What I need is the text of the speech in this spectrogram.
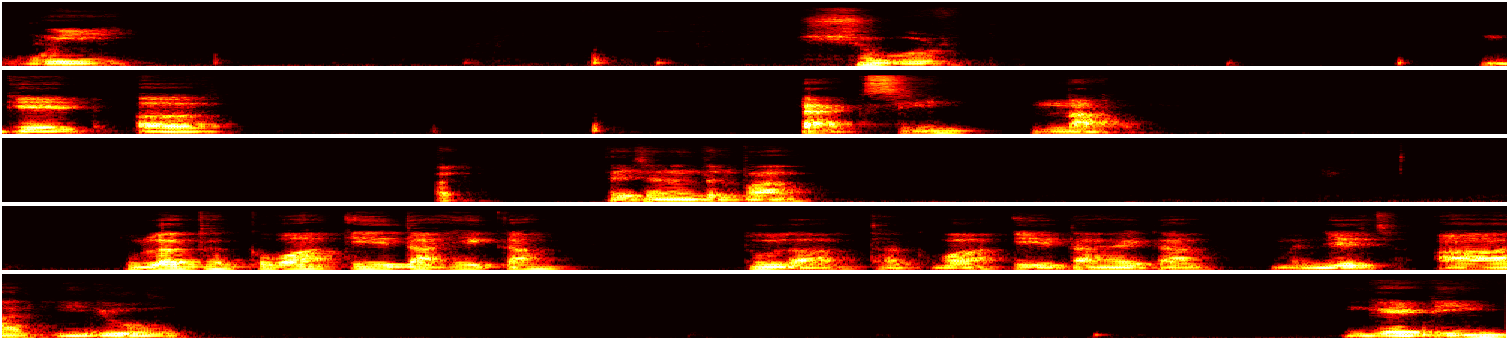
we should get a taxi नाव त्याच्यानंतर पहा. तुला थकवा येत आहे का? तुला थकवा येत आहे का? म्हणजेच आर यू गेटिंग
